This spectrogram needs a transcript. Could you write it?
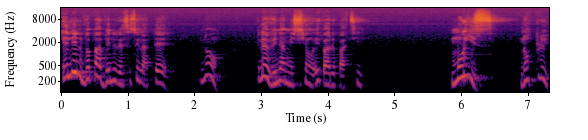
Élie ne veut pas venir rester sur la terre. Non. Il est venu en mission, il va repartir. Moïse, non plus.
